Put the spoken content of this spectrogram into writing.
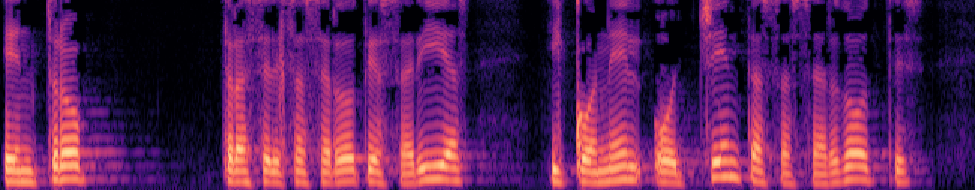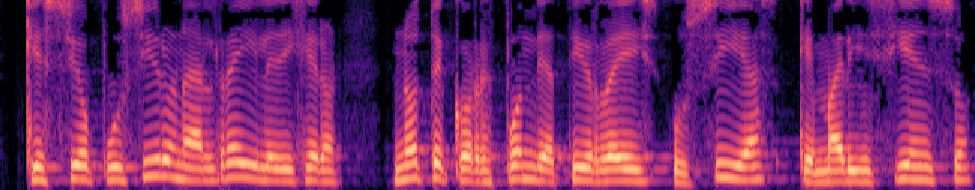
entró tras el sacerdote Azarías y con él ochenta sacerdotes, que se opusieron al rey y le dijeron, no te corresponde a ti, rey Usías, quemar incienso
